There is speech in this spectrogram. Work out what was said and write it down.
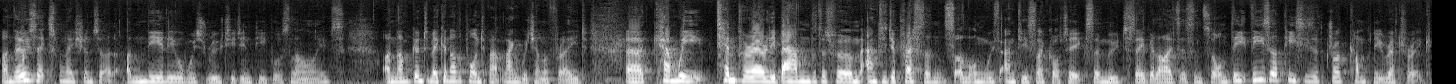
And those explanations are, are nearly always rooted in people's lives. And I'm going to make another point about language, I'm afraid. Uh, can we temporarily ban the term antidepressants along with antipsychotics and mood stabilizers and so on? The, these are pieces of drug company rhetoric.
